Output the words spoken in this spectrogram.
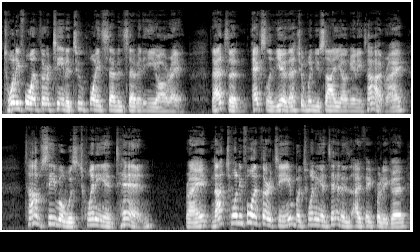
24 and 13, a 2.77 ERA. That's an excellent year. That should win you Cy Young anytime, right? Tom Seaver was 20 and 10, right? Not 24 and 13, but 20 and 10 is, I think, pretty good.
